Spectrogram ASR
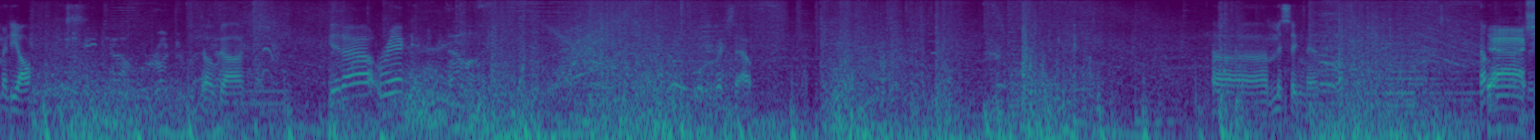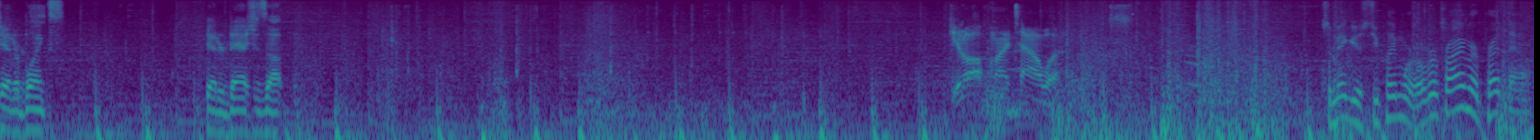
Coming to y'all. Oh god. Get out, Rick. Rick's out. Uh, missing man. Oh, Ah, there she had her blinks. She had her dashes up. Get off my tower. So Mangoose, do you play more Overprime or Pred now?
